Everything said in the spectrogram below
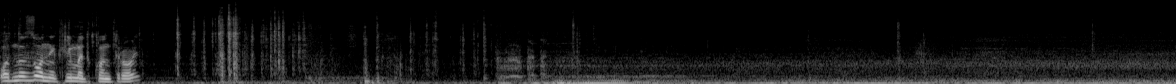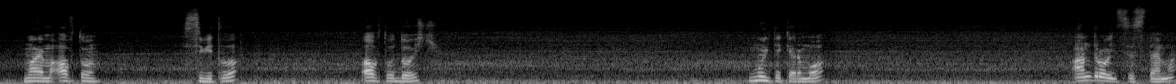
однозонний клімат-контроль. Маємо авто світло, автодощ, мультикермо, Android система.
